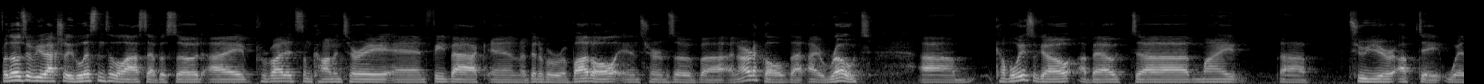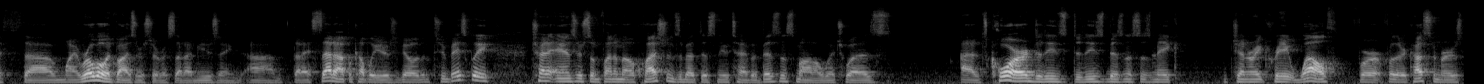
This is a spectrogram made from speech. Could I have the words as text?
for those of you who actually listened to the last episode, I provided some commentary and feedback and a bit of a rebuttal in terms of uh, an article that I wrote um, couple weeks ago about uh, my uh, two-year update with uh, my robo-advisor service that I'm using um, that I set up a couple years ago to basically try to answer some fundamental questions about this new type of business model, which was at its core, do these do these businesses make generate create wealth for, for their customers?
